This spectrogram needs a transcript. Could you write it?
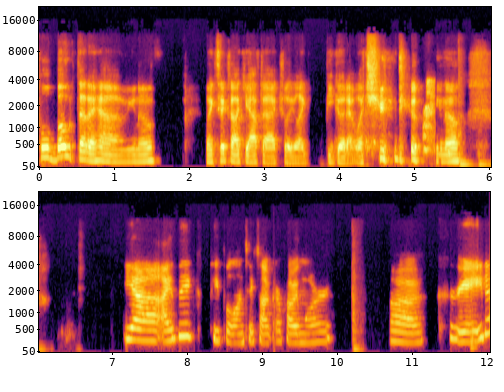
cool boat that i have you know? Like tiktok you have to actually like be good at what you do you know? Yeah, I think people on TikTok are probably more uh creative.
